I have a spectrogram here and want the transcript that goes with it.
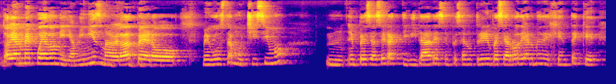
Todavía no me puedo ni a mí misma, ¿verdad? Pero me gusta muchísimo. Mm, empecé a hacer actividades, empecé a nutrir, empecé a rodearme de gente que,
